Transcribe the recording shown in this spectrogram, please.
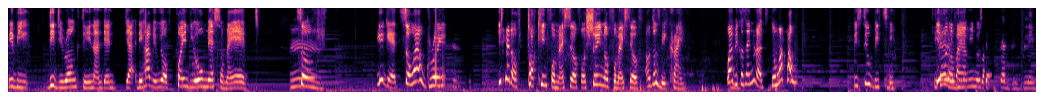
maybe did the wrong thing and then they, they have a way of pouring the whole mess on my head. So- Mm. You get so while growing, instead of talking for myself or showing up for myself, I'll just be crying. Why? Hmm. Because I know that no matter what, he still beats me, You even if I am innocent. accept the blame.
